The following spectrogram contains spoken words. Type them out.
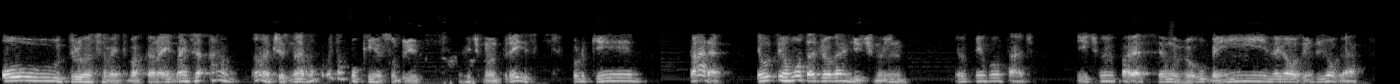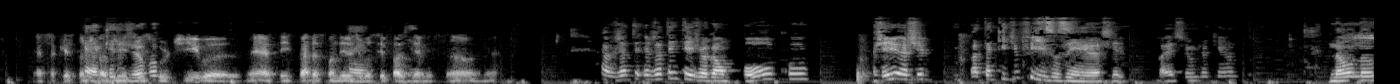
Outro lançamento bacana aí, mas ah, antes, né? Vamos comentar um pouquinho sobre o Hitman 3, porque, cara, eu tenho vontade de jogar Hitman, hein? Eu tenho vontade. Hitman me parece ser um jogo bem legalzinho de jogar. Essa questão É, de fazer missões jogo- né? Tem várias maneiras É. de você fazer a missão, né? Ah, Eu já, eu já tentei jogar um pouco. Achei, achei até que difícil, assim. Achei, achei um joguinho. Não, não,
